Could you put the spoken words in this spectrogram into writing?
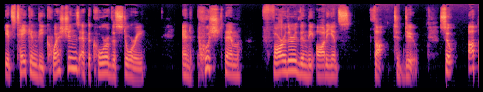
it's taken the questions at the core of the story and pushed them farther than the audience thought to do. So up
